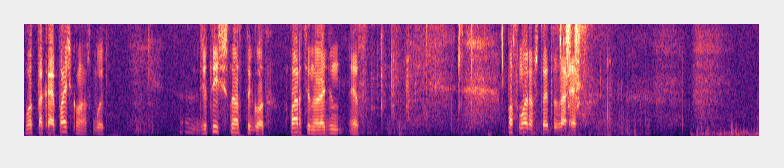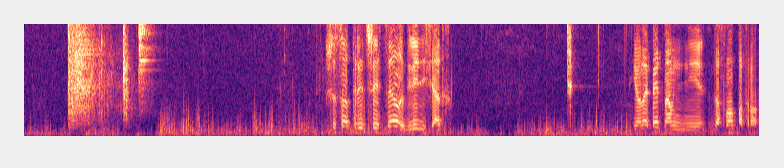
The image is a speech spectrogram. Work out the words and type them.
Вот такая пачка у нас будет. 2016 год. Партия 01С. Посмотрим, что это за S. Шестьсот тридцать шесть целых две десятых. И он опять нам не дослал патрон.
